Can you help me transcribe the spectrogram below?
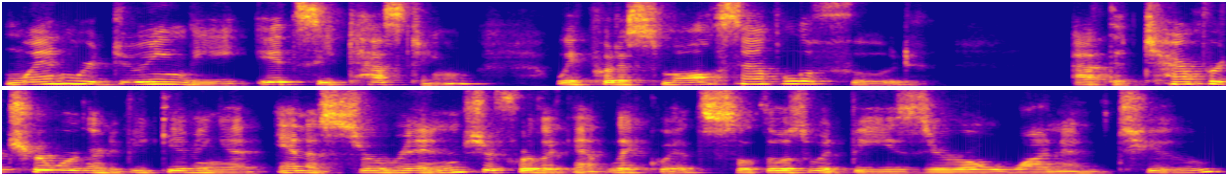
when we're doing the IDDSI testing, we put a small sample of food at the temperature we're going to be giving it in a syringe if we're looking at liquids. So those would be zero, one, and two.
